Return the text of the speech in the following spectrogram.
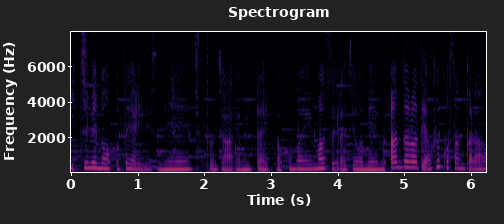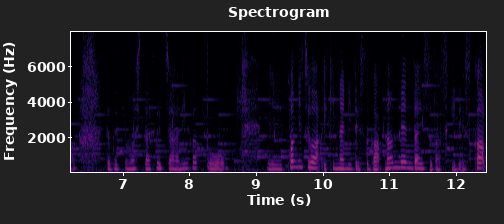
5つ目のお便りですね。ちょっとじゃあ読みたいと思います。ラジオネーム、アンドロデアふうこさんからいただきました。ふーちゃんありがとう。えー、こんにちは。いきなりですが、何面ダイスが好きですか？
